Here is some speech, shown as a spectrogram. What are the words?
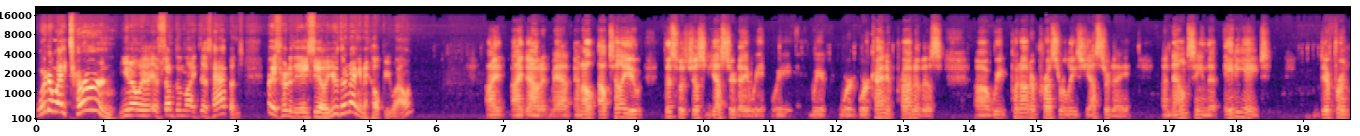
where do I turn, you know, if, if something like this happens. Everybody's heard of the ACLU, they're not going to help you out. I I doubt it, Matt. And I'll I'll tell you, this was just yesterday. We we we we're we're kind of proud of this. Uh, we put out a press release yesterday announcing that 88 different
